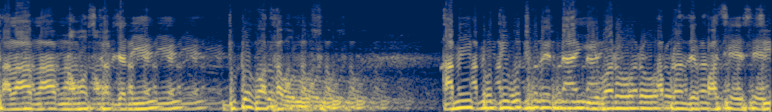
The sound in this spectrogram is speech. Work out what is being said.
সালাম, নমস্কার জানিয়ে দুটো কথা বলব আমি প্রতি বছরের নাই এবারও আপনাদের পাশে এসেছি।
